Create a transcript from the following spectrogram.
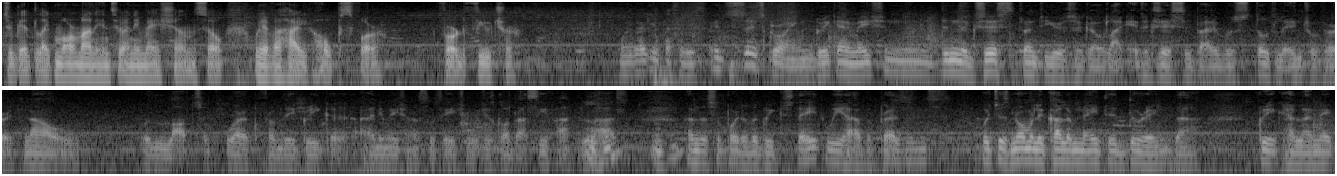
to get like more money into animation. So we have a high hopes for for the future What about? It's it's growing. Greek animation didn't exist 20 years ago. Like it existed, but it was totally introvert. Now, with lots of work from the Greek uh, Animation Association, which is called ASIFA Hellas, and the support of the Greek state, we have a presence which is normally culminated during the Greek Hellenic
